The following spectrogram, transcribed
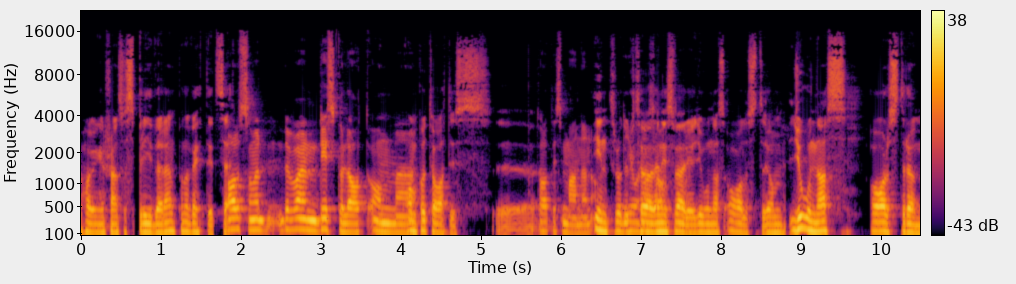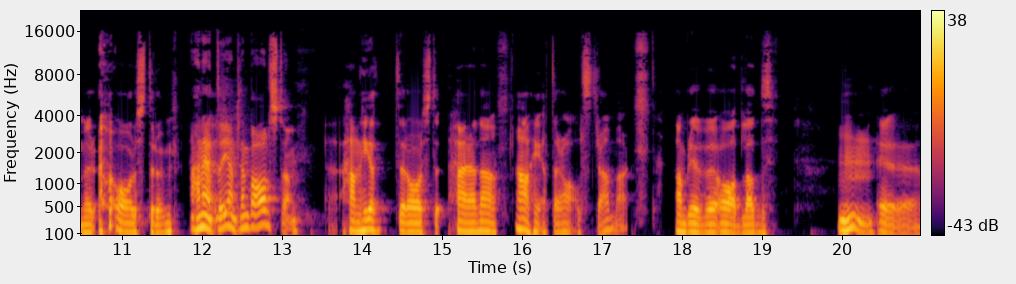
har ingen chans att sprida den på något vettigt sätt. Alltså, det var en discolåt om, uh, Om potatis. eh, potatismannen. introduktören i Sverige, Jonas Ahlström. Jonas Ahlströmer Ahlström. Han heter egentligen bara Ahlström. Han heter Ahlström. Herrarna, han heter Ahlströmmar. Han blev eh, adlad. Mm. Eh,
